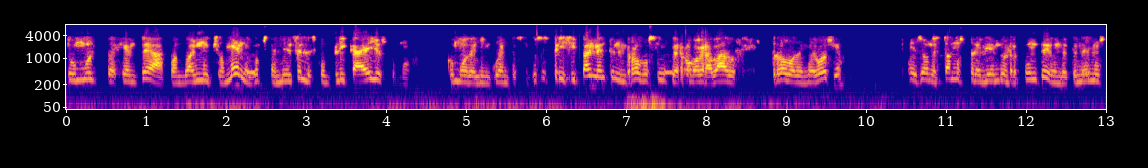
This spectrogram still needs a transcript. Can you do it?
tumulto de gente a cuando hay mucho menos, Pues también se les complica a ellos como, como delincuentes. Entonces, principalmente en robo simple, robo agravado, robo de negocio, es donde estamos previendo el repunte, donde tenemos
